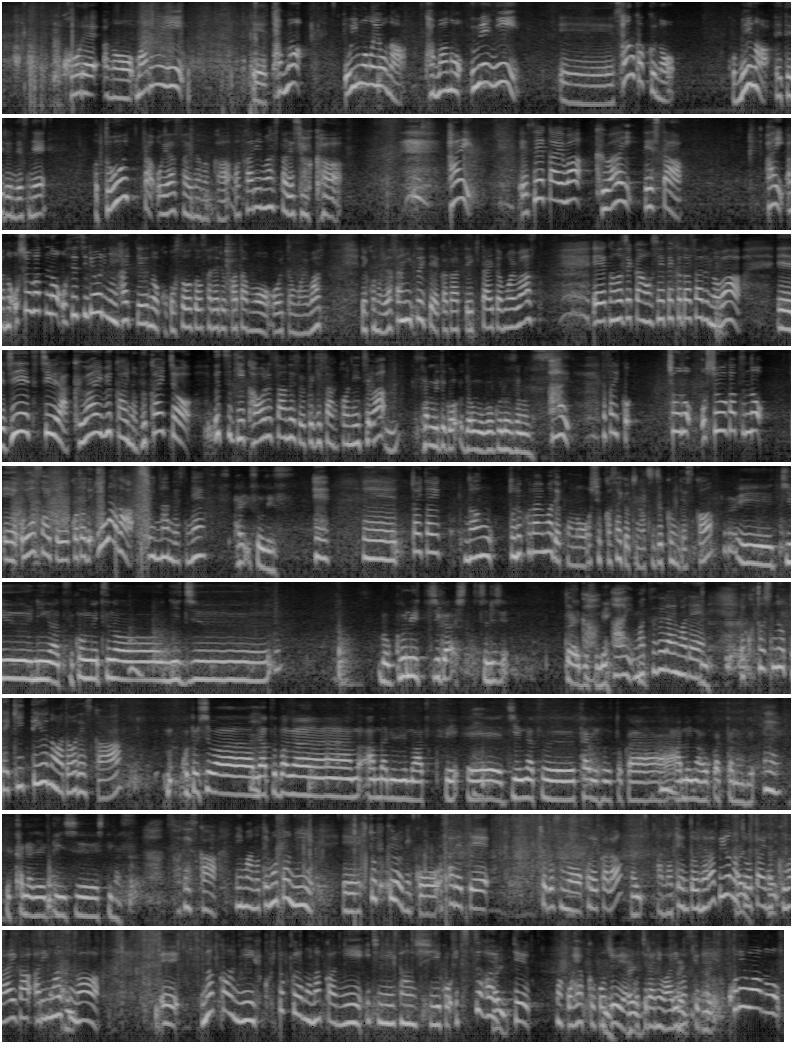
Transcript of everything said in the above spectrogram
これあの丸い、えー、玉お芋のような玉の上に、えー、三角のこう芽が出てるんですね。どういったお野菜なのか分かりましたでしょうか？はい、え正解はくわいでした。はい。あのお正月のおせち料理に入っているのをご想像される方も多いと思います。でこの野菜について伺っていきたいと思います。えー、この時間教えてくださるのは、えー、JA 土浦くわい部会の部会長宇津木薫さんです。宇津木さんこんにちは、はい、寒いとこどうもご苦労様です。はい。やっぱりこうちょうどお正月の、えー、お野菜ということで今が旬なんですね。はいそうです。えー、えー、大体何どれくらいまでこの出荷作業というのは続くんですか、えー、12月今月の26日が7日ぐらいですね。はい、末ぐらいまで、うん、今年の出来っていうのはどうですか？今年は夏場があんまりにも暑くて、えー、10月台風とか雨が多かったので、うん、かなり減収しています。そうですか。今の手元に、えー、一袋にこうされてちょうどそのこれから、はい、あの店頭に並ぶような状態のくわいがありますが、はい、えー、中に一袋の中に一二三四五五つ入って、まあ、550円こちらにはありますけど、これはあの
